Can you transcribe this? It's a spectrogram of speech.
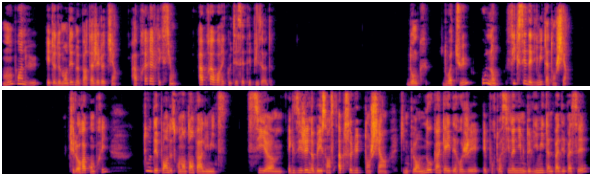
mon point de vue et te demander de me partager le tien, après réflexion, après avoir écouté cet épisode. Donc, dois-tu ou non fixer des limites à ton chien? Tu l'auras compris, tout dépend de ce qu'on entend par limite. Si euh, exiger une obéissance absolue de ton chien qui ne peut en aucun cas y déroger est pour toi synonyme de limite à ne pas dépasser,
